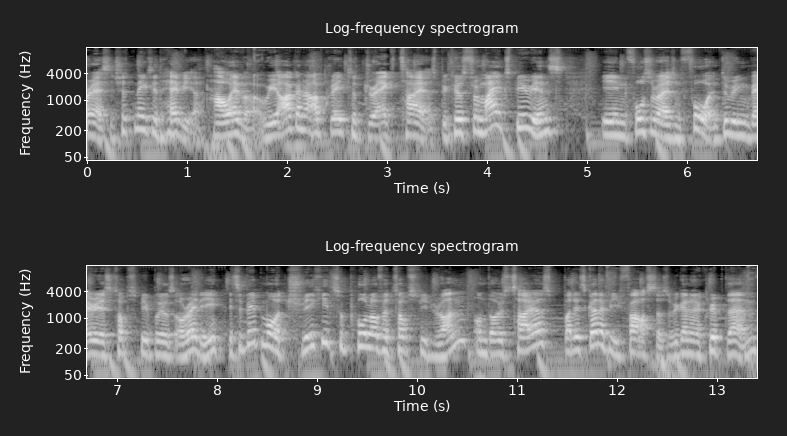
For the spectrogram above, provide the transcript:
RS, it just makes it heavier. However, we are gonna upgrade to drag tires, because from my experience in Forza Horizon 4 and doing various top speed builds already, it's a bit more tricky to pull off a top speed run on those tires, but it's gonna be faster, so we're gonna equip them.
